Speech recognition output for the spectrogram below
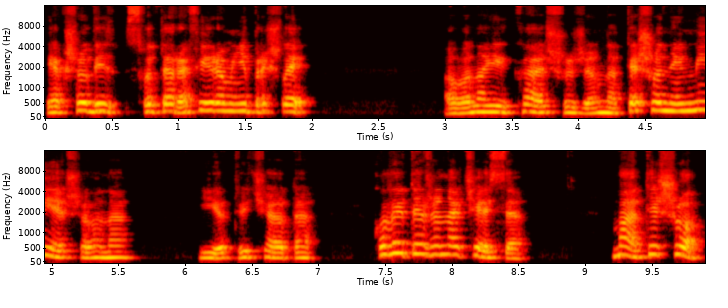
Якщо ви сфотографіровані прийшли. А вона їй каже, що вона, ти що не вмієш? А вона їй відповідає, коли ти вже навчишся? Ма, ти що?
